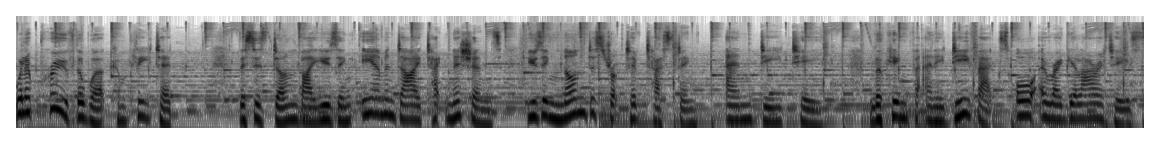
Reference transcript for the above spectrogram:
will approve the work completed. This is done by using EM&I technicians using non-destructive testing NDT, looking for any defects or irregularities,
